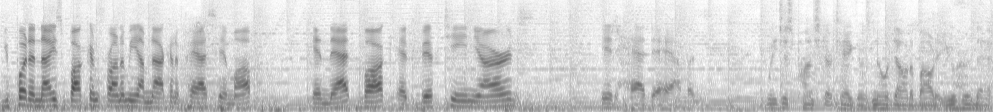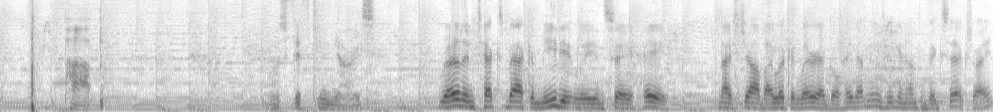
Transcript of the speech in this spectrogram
You put a nice buck in front of me, I'm not gonna pass him up. And that buck at 15 yards, it had to happen. We just punched our tag, there's no doubt about it. You heard that pop. It was 15 yards. Rather than text back immediately and say, hey, nice job, I look at Larry, I go, hey, that means we can hunt the big six, right?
